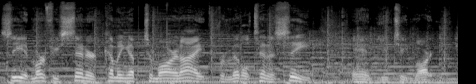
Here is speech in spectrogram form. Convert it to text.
See you at Murphy Center coming up tomorrow night for Middle Tennessee and UT Martin.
